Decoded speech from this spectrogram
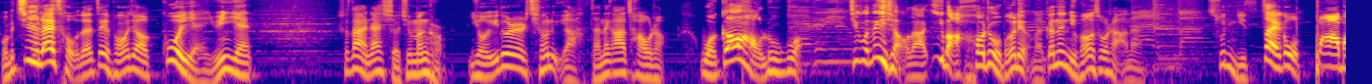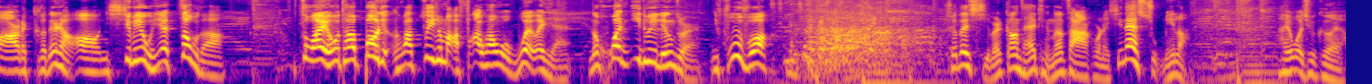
我们继续来瞅的这朋友叫过眼云烟，说在俺家小区门口有一对情侣啊，在那嘎吵吵，我刚好路过。结果那小子一把薅住我脖领子，跟他女朋友说啥呢？说你再给我叭叭的搁那啥啊！你信不信我现在揍他？揍完以后他要报警的话，最起码罚款我五百块钱，能换你一堆零嘴，你服不服？说他媳妇儿刚才挺能咋呼呢，现在属没了。哎呦我去哥呀！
